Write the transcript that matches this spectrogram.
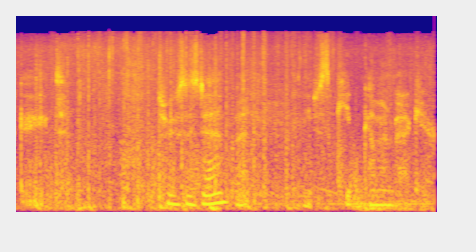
Gate. Truce is dead, but you just keep coming back here.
